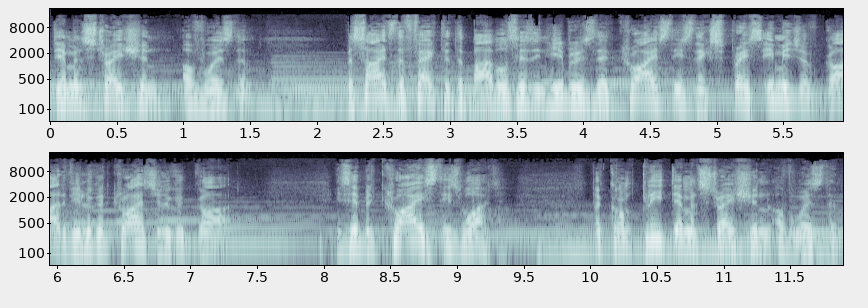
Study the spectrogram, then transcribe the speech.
demonstration of wisdom. Besides the fact that the Bible says in Hebrews that Christ is the express image of God, if you look at Christ, you look at God. He said, but Christ is what? The complete demonstration of wisdom.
